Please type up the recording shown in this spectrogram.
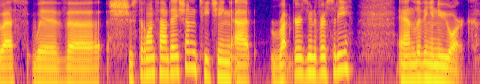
U.S. with the Schusterman Foundation, teaching at Rutgers University, and living in New York.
